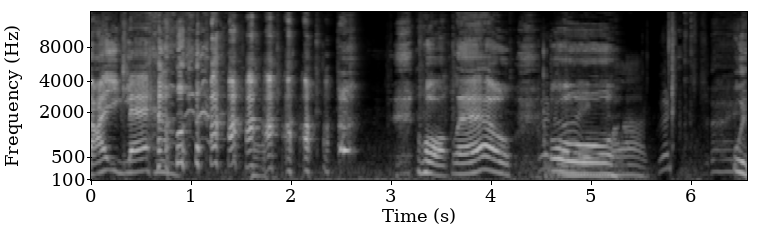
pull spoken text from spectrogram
ตายอีกแล้ว บอกแล้ว โอ้ มากอุ้ย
